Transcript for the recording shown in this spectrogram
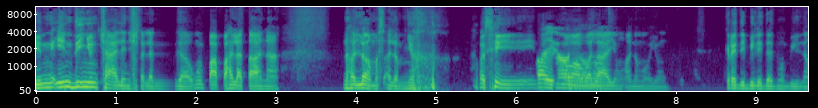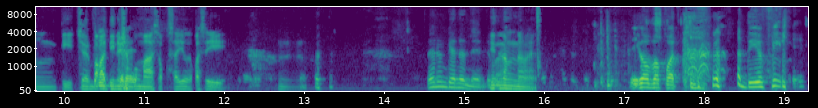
yun, yun din yung challenge talaga. Huwag papahalata na, na hala, mas alam niya. Kasi Ay, ano. mawawala yung ano mo, yung credibility mo bilang teacher. Baka di na siya pumasok sa'yo kasi hmm, Meron ganun eh, di yun ba? lang naman. Ikaw ba, Pot? Do you feel it?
